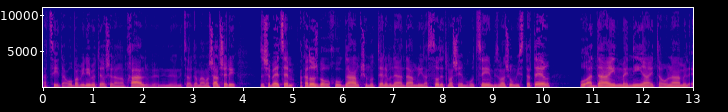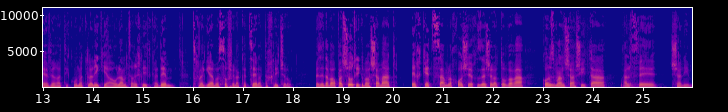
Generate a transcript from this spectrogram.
הצידה. או במילים יותר של הרמח"ל, ואני נצטרך גם מהמשל שלי, זה שבעצם הקדוש ברוך הוא גם כשהוא נותן לבני אדם לעשות את מה שהם רוצים בזמן שהוא מסתתר, הוא עדיין מניע את העולם אל עבר התיקון הכללי, כי העולם צריך להתקדם, צריך להגיע בסוף אל הקצה, לתכלית שלו. וזה דבר פשוט, כי כבר שמעת איך קץ שם לחושך זה של הטוב ורע, כל זמן שהשיטה אלפי שנים.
